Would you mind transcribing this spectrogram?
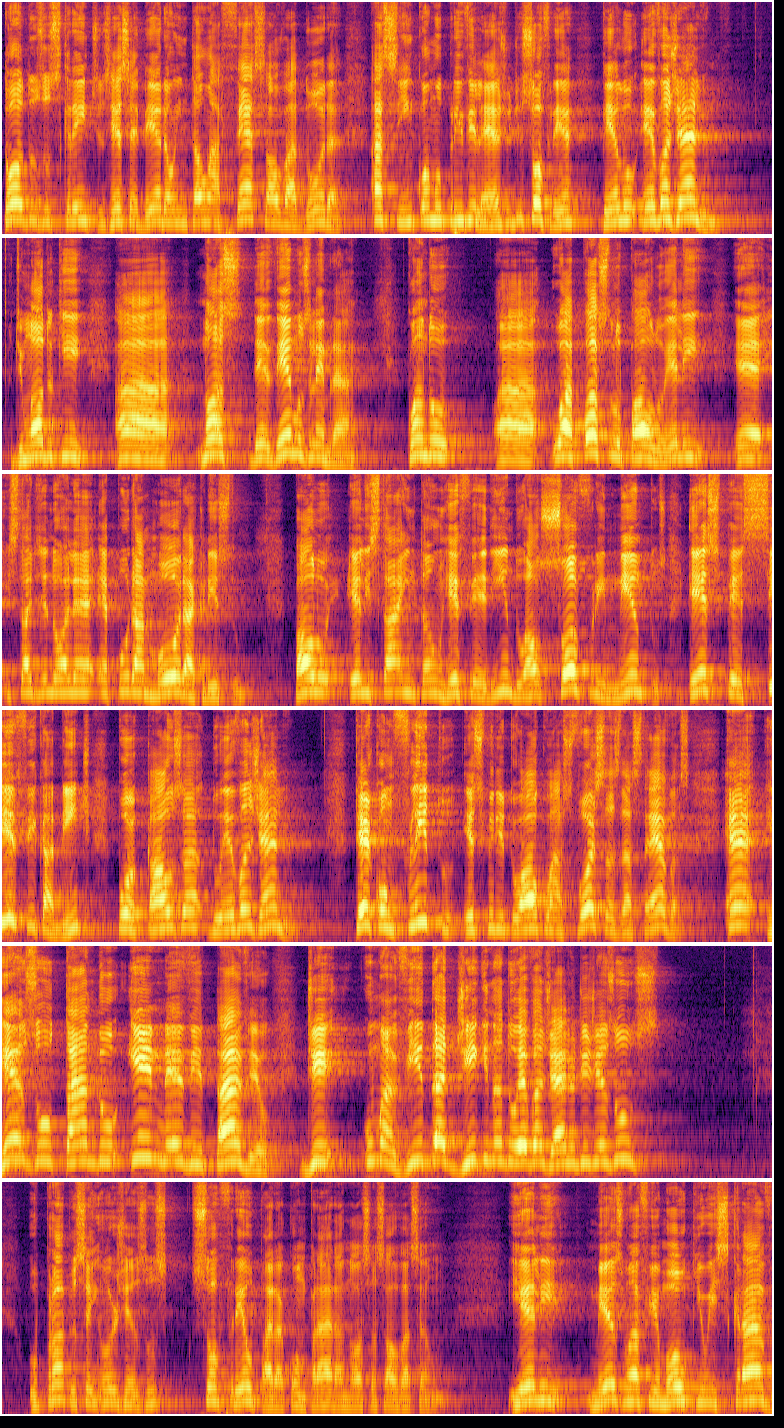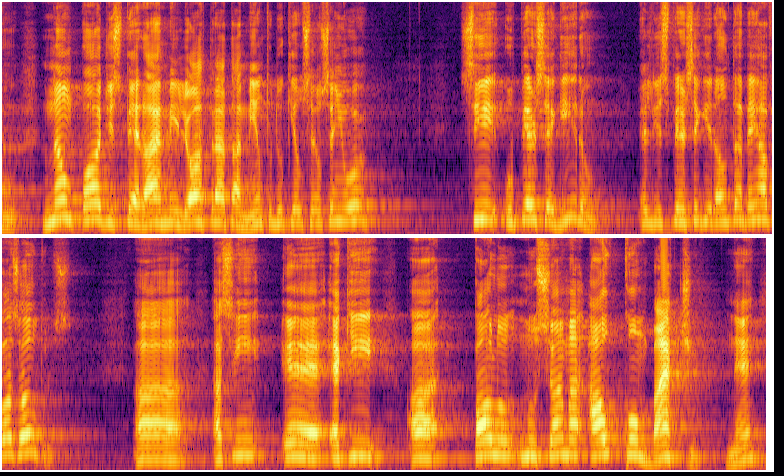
Todos os crentes receberam então a fé salvadora, assim como o privilégio de sofrer pelo Evangelho. De modo que ah, nós devemos lembrar quando ah, o apóstolo Paulo ele é, está dizendo, olha, é, por amor a Cristo. Paulo ele está então referindo aos sofrimentos especificamente por causa do evangelho. Ter conflito espiritual com as forças das trevas é resultado inevitável de uma vida digna do Evangelho de Jesus. O próprio Senhor Jesus sofreu para comprar a nossa salvação. E ele mesmo afirmou que o escravo não pode esperar melhor tratamento do que o seu senhor. Se o perseguiram, eles perseguirão também a vós outros. Ah, assim é, é que Paulo nos chama ao combate, né?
